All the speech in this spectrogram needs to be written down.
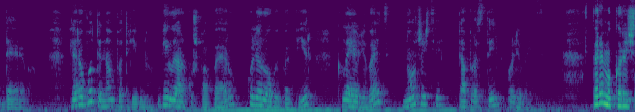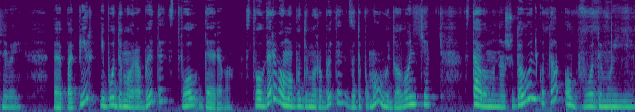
дерева. Для роботи нам потрібно білий аркуш паперу, кольоровий папір, клей олівець, ножиці та простий олівець. Беремо коричневий папір і будемо робити ствол дерева. Ствол дерева ми будемо робити за допомогою долоньки. Ставимо нашу долоньку та обводимо її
